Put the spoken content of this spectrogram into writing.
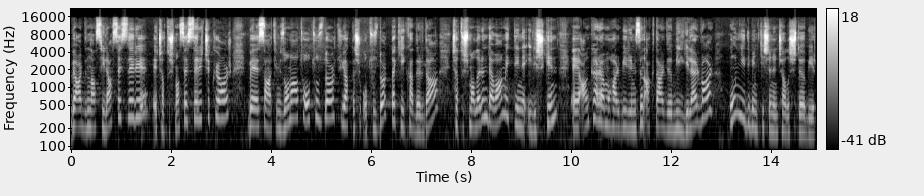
ve ardından silah sesleri, e, çatışma sesleri çıkıyor ve saatimiz 16.34 yaklaşık 34 dakikadır da çatışmaların devam ettiğine ilişkin e, Ankara muhabirimizin aktardığı bilgiler var. 17 bin kişinin çalıştığı bir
